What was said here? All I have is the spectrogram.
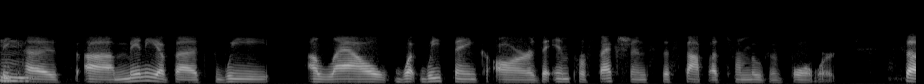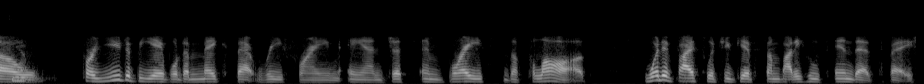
mm. because mm. uh, many of us we allow what we think are the imperfections to stop us from moving forward. So, yeah. for you to be able to make that reframe and just embrace the flaws, what advice would you give somebody who's in that space?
